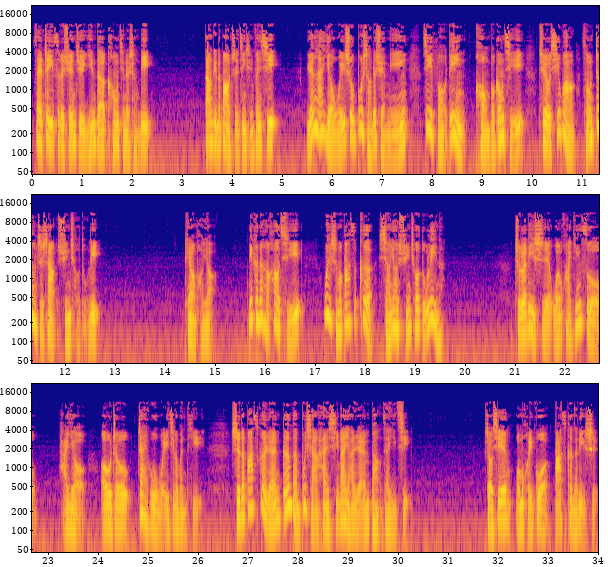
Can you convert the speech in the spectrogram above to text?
在这一次的选举赢得空前的胜利。当地的报纸进行分析，原来有为数不少的选民既否定恐怖攻击，却又希望从政治上寻求独立。听众朋友，你可能很好奇，为什么巴斯克想要寻求独立呢？除了历史文化因素，还有欧洲债务危机的问题，使得巴斯克人根本不想和西班牙人绑在一起。首先，我们回顾巴斯克的历史，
